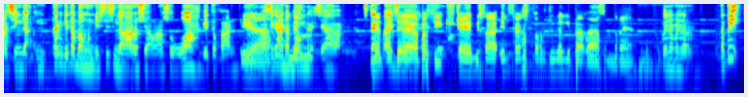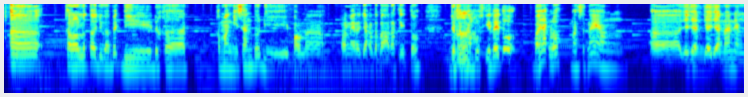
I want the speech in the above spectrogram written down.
Masih nggak kan kita bangun bisnis nggak harus yang langsung wah gitu kan. Iya. Pasti kan ada progres ya. Step dan by ada step. apa sih kayak bisa investor juga kita kan sebenarnya. bener-bener tapi eh, kalau lu tahu juga bet di dekat Kemanggisan tuh di Palma Palmera Jakarta Barat itu dekat Hah? kampus kita itu banyak loh maksudnya yang eh, jajan-jajanan yang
